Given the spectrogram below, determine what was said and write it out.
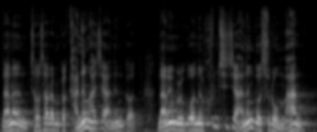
나는 저 사람과 가늠하지 않은 것, 남의 물건을 훔치지 않은 것으로만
